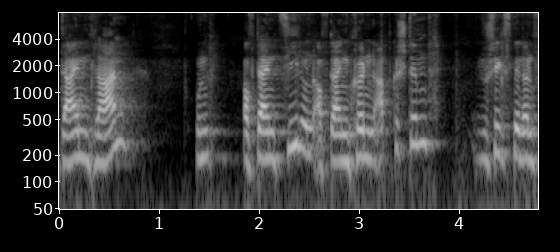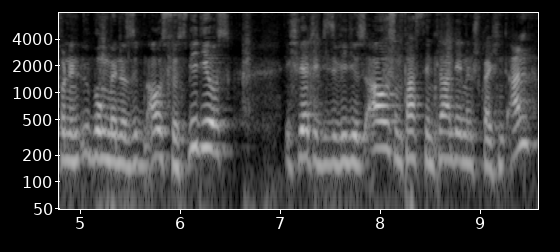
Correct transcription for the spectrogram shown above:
deinen Plan und auf dein Ziel und auf dein Können abgestimmt. Du schickst mir dann von den Übungen, wenn du sie ausführst, Videos. Ich werte diese Videos aus und passe den Plan dementsprechend an.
